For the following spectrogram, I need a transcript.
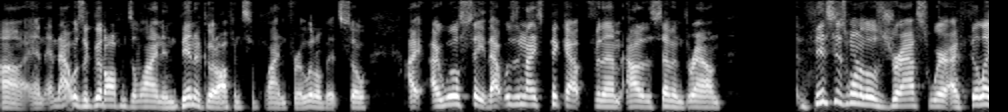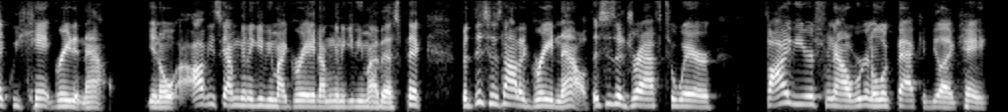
uh, and and that was a good offensive line and been a good offensive line for a little bit. So I I will say that was a nice pickup for them out of the seventh round. This is one of those drafts where I feel like we can't grade it now. You know, obviously, I'm going to give you my grade. I'm going to give you my best pick, but this is not a grade now. This is a draft to where five years from now, we're going to look back and be like, hey,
